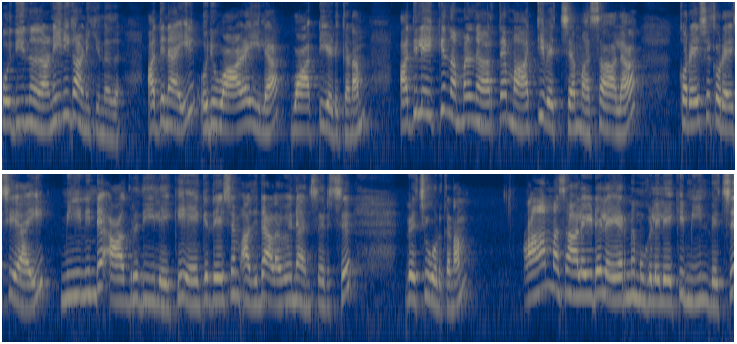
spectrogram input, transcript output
പൊതിയുന്നതാണ് ഇനി കാണിക്കുന്നത്. അതിനായി ഒരു വാഴയില വാട്ടിയെടുക്കണം. അതിലേക്ക് നമ്മൾ നേരത്തെ മാറ്റി വെച്ച മസാല കുറേശ്ശെ കുറേശ്ശെയായി മീനിന്റെ ആകൃതിയിലേക്ക് ഏകദേശം അതിന്റെ അളവിനനുസരിച്ച് വെച്ച് കൊടുക്കണം. ആ മസാലയുടെ ലെയറിന് മുകളിലേക്ക് മീൻ വെച്ച്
